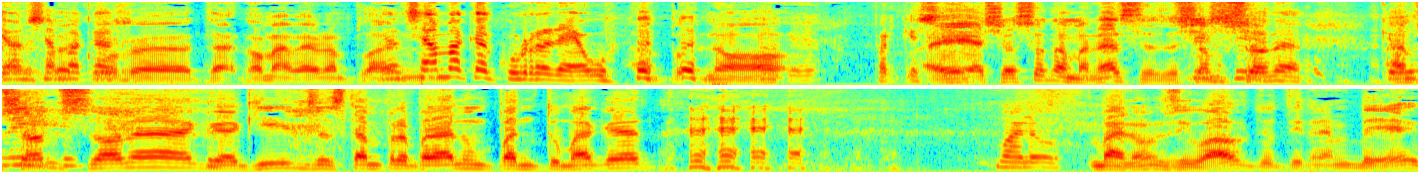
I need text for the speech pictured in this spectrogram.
Jo em sembla de que- córrer... tant. Home, a veure, en plan... Em sembla que correreu. No, Perquè sí. eh, això són amenaces, això Sí, em sí. sona, Què em vull son, dir? sona que aquí ens estan preparant un pan tomàquet. Bueno, Bueno, és igual, ho tindrem bé,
